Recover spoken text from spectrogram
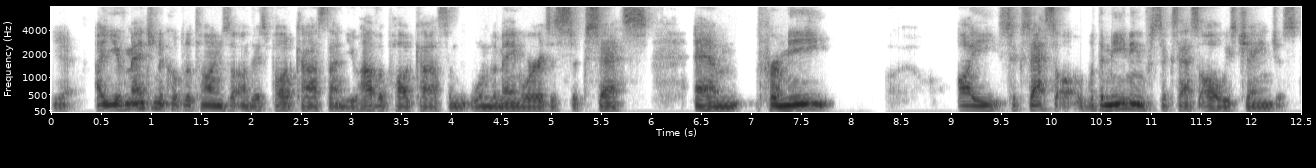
Yeah. Uh, you've mentioned a couple of times on this podcast, and you have a podcast, and one of the main words is success. Um, for me, I success, but the meaning of success always changes.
